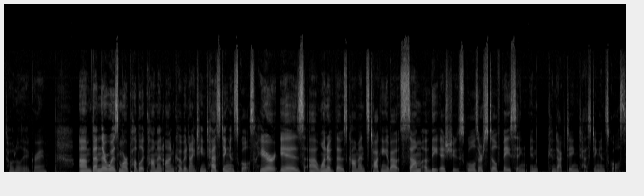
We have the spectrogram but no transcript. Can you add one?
Totally agree. Um, then there was more public comment on COVID 19 testing in schools. Here is uh, one of those comments talking about some of the issues schools are still facing in conducting testing in schools.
